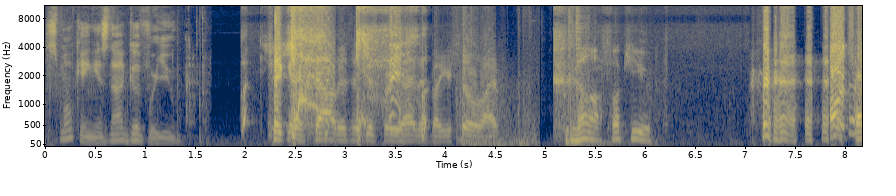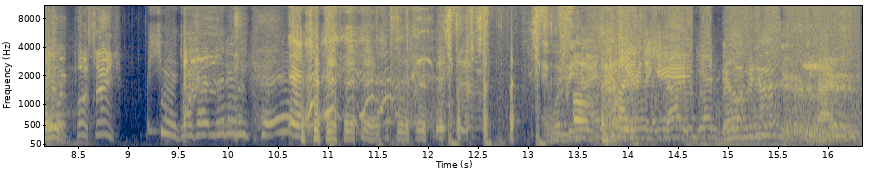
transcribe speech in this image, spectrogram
Smoking is not good for you. Taking a shout isn't good for you either, but you're still alive. No, fuck you. Arch boy, pussy. Shit, like I literally can. It would be Oh, nice to hear the game. again, It bro. would be nice. Nice.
